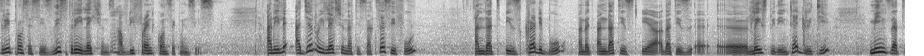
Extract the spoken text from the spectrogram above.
three processes, these three elections, have different consequences. An ele- a general election that is successful and that is credible and and that is, yeah, that is uh, uh, laced with integrity means that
